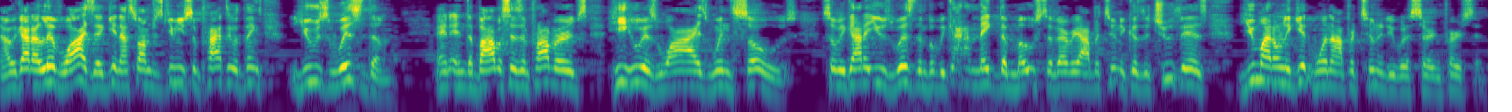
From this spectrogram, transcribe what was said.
Now we got to live wisely. Again, that's why I'm just giving you some practical things. Use wisdom. And, and the Bible says in Proverbs, he who is wise wins souls. So we got to use wisdom, but we got to make the most of every opportunity because the truth is you might only get one opportunity with a certain person.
